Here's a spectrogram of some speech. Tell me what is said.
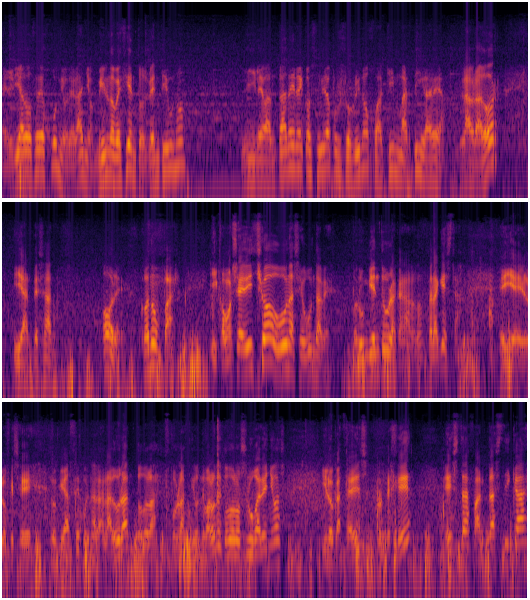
el día 12 de junio del año 1921 y levantada y reconstruida por su sobrino Joaquín Martí Gadea, labrador y artesano. Ole, con un par. Y como os he dicho, una segunda vez, por un viento huracanado, ¿no? Pero aquí está. Y eh, lo, que se, lo que hace, pues nada, la adoran toda la población de Balones, todos los lugareños, y lo que hace es proteger esta fantástica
